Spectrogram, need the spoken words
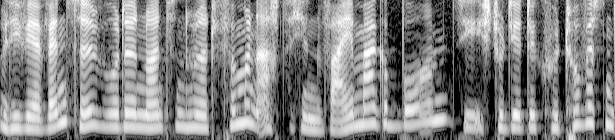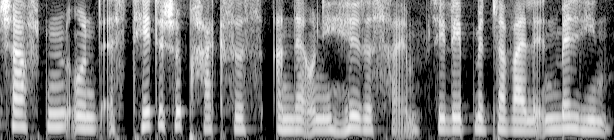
Olivia Wenzel wurde 1985 in Weimar geboren. Sie studierte Kulturwissenschaften und ästhetische Praxis an der Uni Hildesheim. Sie lebt mittlerweile in Berlin.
